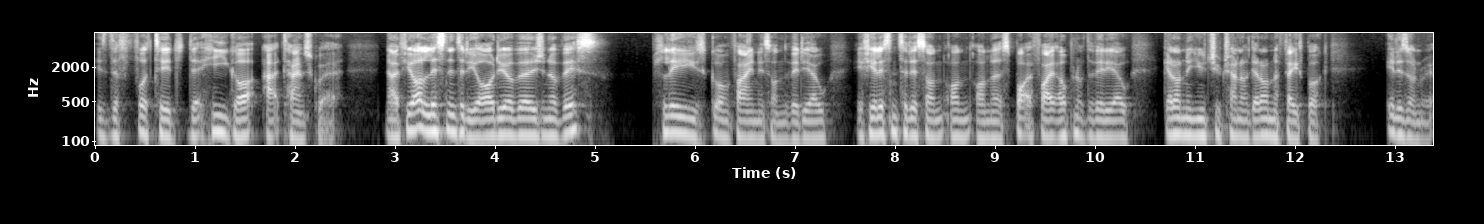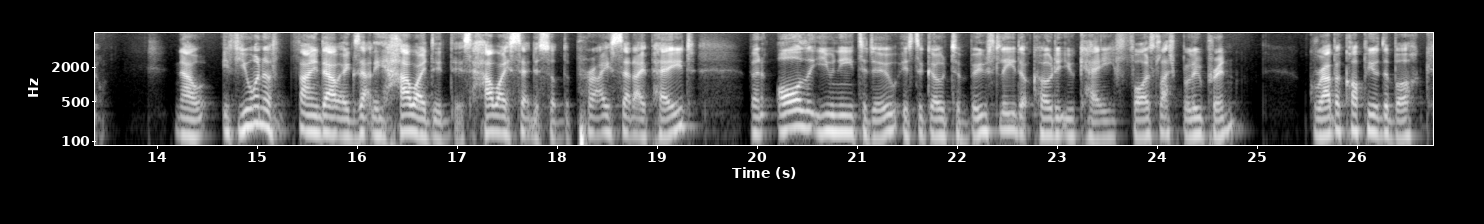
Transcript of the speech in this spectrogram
is the footage that he got at Times Square. Now, if you're listening to the audio version of this, please go and find this on the video. If you listen to this on on on a Spotify, open up the video, get on the YouTube channel, get on the Facebook. It is unreal. Now, if you want to find out exactly how I did this, how I set this up, the price that I paid, then all that you need to do is to go to boostly.co.uk forward slash blueprint, grab a copy of the book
